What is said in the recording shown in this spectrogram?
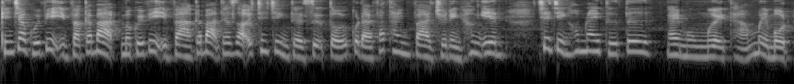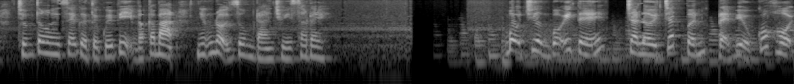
Kính chào quý vị và các bạn. Mời quý vị và các bạn theo dõi chương trình Thời sự tối của Đài Phát thanh và Truyền hình Hưng Yên. Chương trình hôm nay thứ tư, ngày mùng 10 tháng 11, chúng tôi sẽ gửi tới quý vị và các bạn những nội dung đáng chú ý sau đây. Bộ trưởng Bộ Y tế trả lời chất vấn đại biểu Quốc hội.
